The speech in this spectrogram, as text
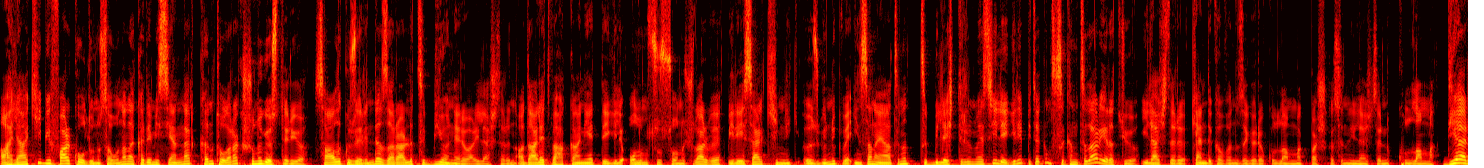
ahlaki bir fark olduğunu savunan akademisyenler kanıt olarak şunu gösteriyor. Sağlık üzerinde zararlı tıbbi yönleri var ilaçların. Adalet ve hakkaniyetle ilgili olumsuz sonuçlar ve bireysel kimlik, özgünlük ve insan hayatının tıbbileştirilmesiyle ilgili bir takım sıkıntılar yaratıyor. İlaçları kendi kafanıza göre kullanmak, başkasının ilaçlarını kullanmak. Diğer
